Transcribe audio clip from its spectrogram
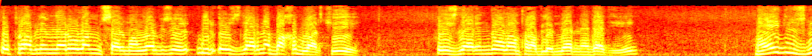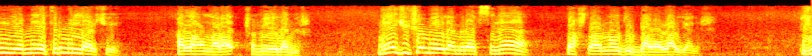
O problemləri olan müsəlmanlar biz bir özlərinə baxıblar ki, özlərində olan problemlər nədədir? Nəyi düzgün yerinə yetirmirlər ki, Allah onlara kömək eləmir? Nəyə ki, kömək eləmir, əksinə başlarına o cür bəlalar gəlir. Biz,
